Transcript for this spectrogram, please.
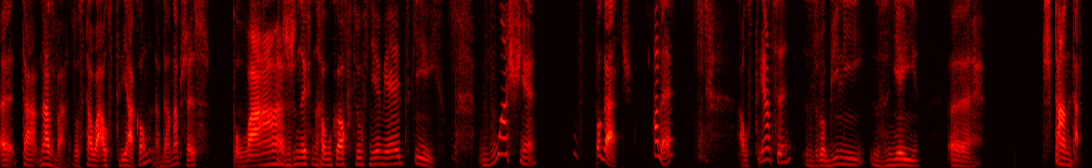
E, ta nazwa została Austriakom nadana przez poważnych naukowców niemieckich, właśnie w pogardzie. Ale Austriacy zrobili z niej e, sztandar.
